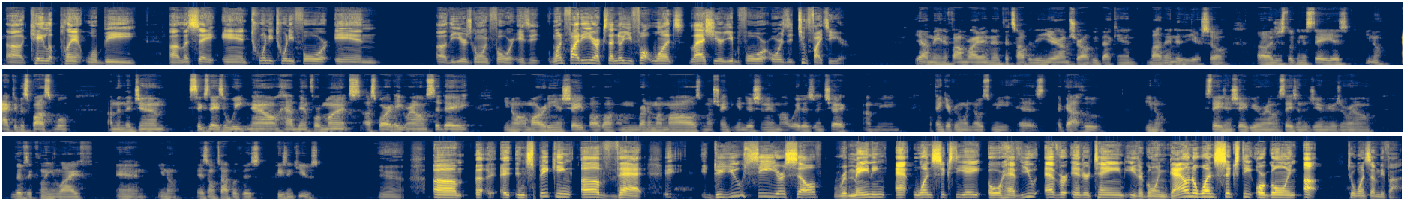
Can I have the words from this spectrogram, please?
uh, Caleb Plant will be, uh, let's say, in 2024 in – uh, the years going forward? Is it one fight a year? Because I know you fought once last year, year before, or is it two fights a year? Yeah, I mean, if I'm riding at the top of the year, I'm sure I'll be back in by the end of the year. So, uh, just looking to stay as you know active as possible. I'm in the gym six days a week now. Have been for months. I sparred eight rounds today, you know, I'm already in shape. I'm running my miles, my strength and conditioning, my weight is in check. I mean, I think everyone knows me as a guy who, you know, stays in shape year round, stays in the gym years around, lives a clean life, and you know, is on top of his p's and q's. Yeah. Um, uh, uh and speaking of that, do you see yourself remaining at 168, or have you ever entertained either going down to 160 or going up to 175?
